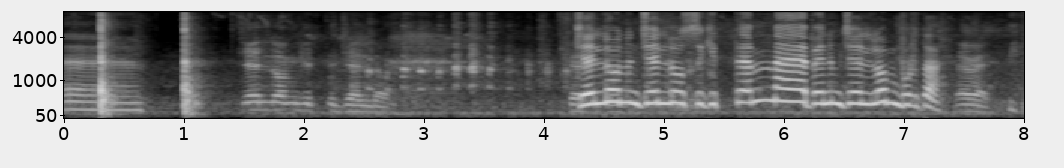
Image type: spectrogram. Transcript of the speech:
Evet. E, Cellom gitti Cellom. Cello'nun cellosu gitti ama benim cellom burada. Evet.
